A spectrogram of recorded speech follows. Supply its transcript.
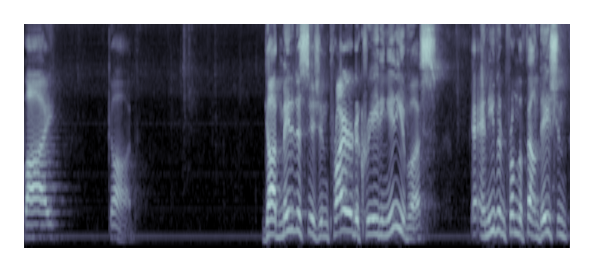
by God. God made a decision prior to creating any of us, and even from the foundation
